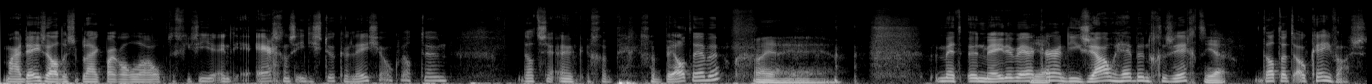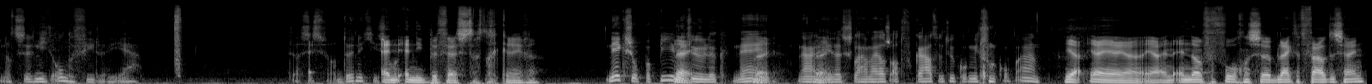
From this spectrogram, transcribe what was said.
Maar deze hadden ze blijkbaar al eh, op de vizier. En ergens in die stukken lees je ook wel, Teun, dat ze ge- gebeld hebben Oh ja, ja, ja. Ja, met een medewerker. Ja. Die zou hebben gezegd ja. Dat het oké was. Dat ze niet ondervielen, ja. Dat is wel dunnetjes, En, hoor. en niet bevestigd gekregen. Niks op papier Nee. natuurlijk. Nee. Nee. Nou, nee, daar slaan wij als advocaat natuurlijk onmiddellijk op aan. Ja, ja, ja. ja, ja. En, en dan vervolgens eh, blijkt het fout te zijn.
